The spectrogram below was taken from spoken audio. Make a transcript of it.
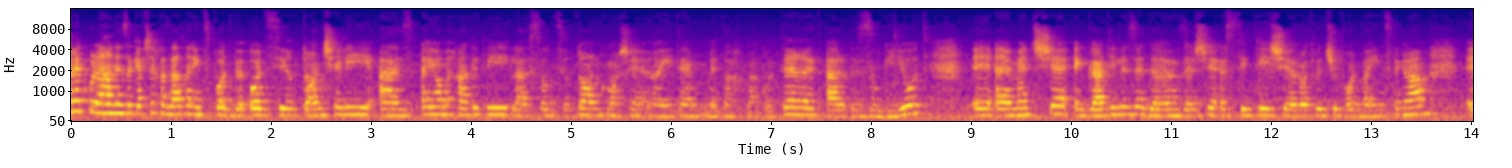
היי לכולן, איזה כיף שחזרתן לצפות בעוד סרטון שלי. אז היום החלטתי לעשות סרטון, כמו שראיתם בטח מהכותרת, על זוגיות. אה, האמת שהגעתי לזה דרך זה שעשיתי שאלות ותשובות באינסטגרם, אה,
